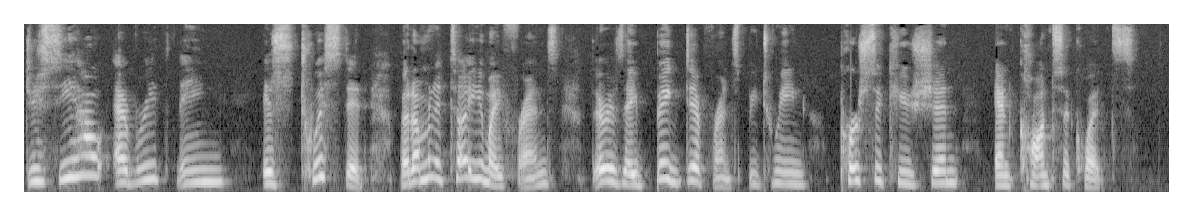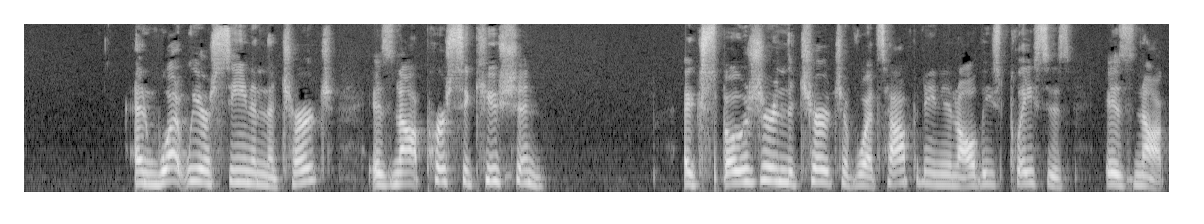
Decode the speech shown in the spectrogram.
Do you see how everything is twisted? But I'm going to tell you, my friends, there is a big difference between persecution and consequence. And what we are seeing in the church is not persecution. Exposure in the church of what's happening in all these places is not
